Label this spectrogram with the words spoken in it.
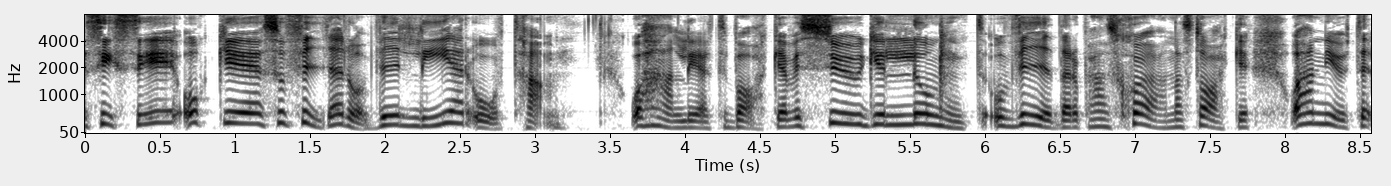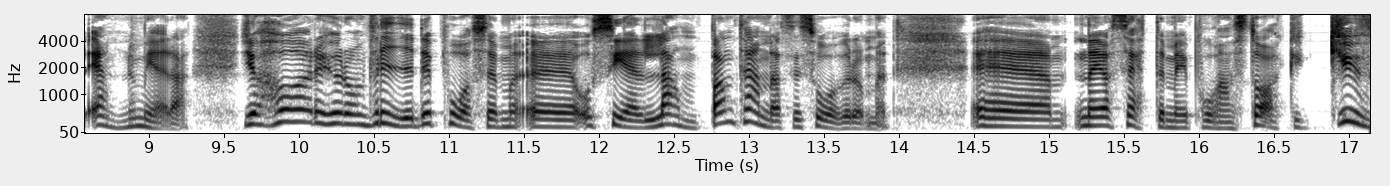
Sissi och eh, Sofia då, vi ler åt han. Och han ler tillbaka. Vi suger lugnt och vidare på hans sköna stake och han njuter ännu mera. Jag hör hur de vrider på sig eh, och ser lampan tändas i sovrummet. Eh, när jag sätter mig på hans stake. Gud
